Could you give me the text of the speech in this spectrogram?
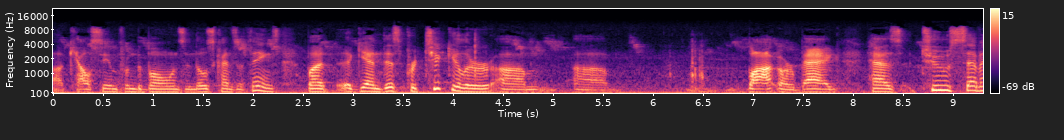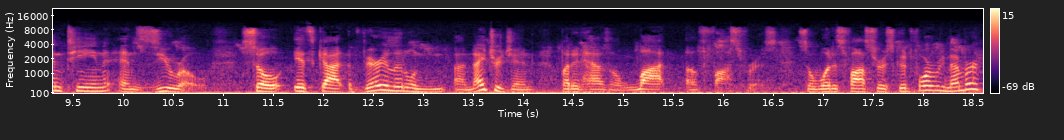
uh, calcium from the bones and those kinds of things. But again, this particular um, uh, bot or bag has 217 and zero. So it's got very little uh, nitrogen, but it has a lot of phosphorus. So what is phosphorus good for? Remember,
